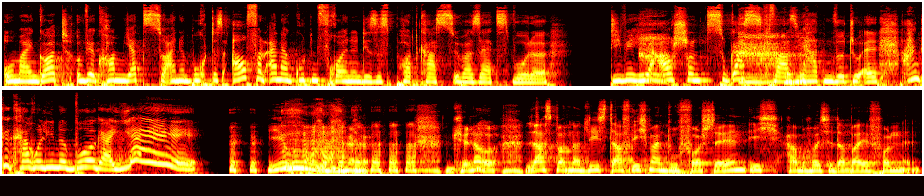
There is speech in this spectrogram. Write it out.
Oh mein Gott, und wir kommen jetzt zu einem Buch, das auch von einer guten Freundin dieses Podcasts übersetzt wurde, die wir hier auch schon zu Gast quasi hatten virtuell. Anke Caroline Burger, yay! Juhu! genau. Last but not least darf ich mein Buch vorstellen. Ich habe heute dabei von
